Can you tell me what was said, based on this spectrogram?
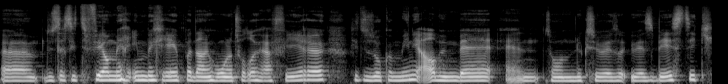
Um, dus er zit veel meer inbegrepen dan gewoon het fotograferen. Er zit dus ook een mini-album bij en zo'n luxueuze USB-stick.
